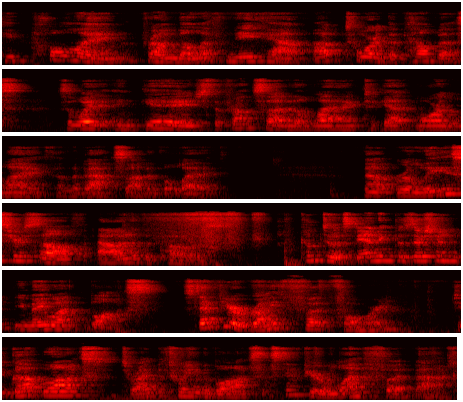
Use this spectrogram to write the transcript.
Keep pulling from the left kneecap up toward the pelvis it's a way to engage the front side of the leg to get more length on the back side of the leg. Now release yourself out of the pose. Come to a standing position. You may want blocks. Step your right foot forward. If you've got blocks, it's right between the blocks. Step your left foot back.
